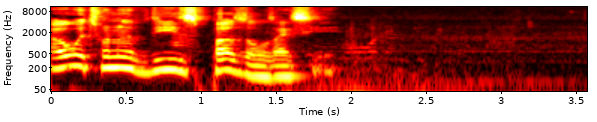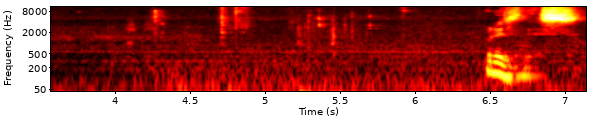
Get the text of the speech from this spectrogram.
Oh, it's one of these puzzles, I see. What is this?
